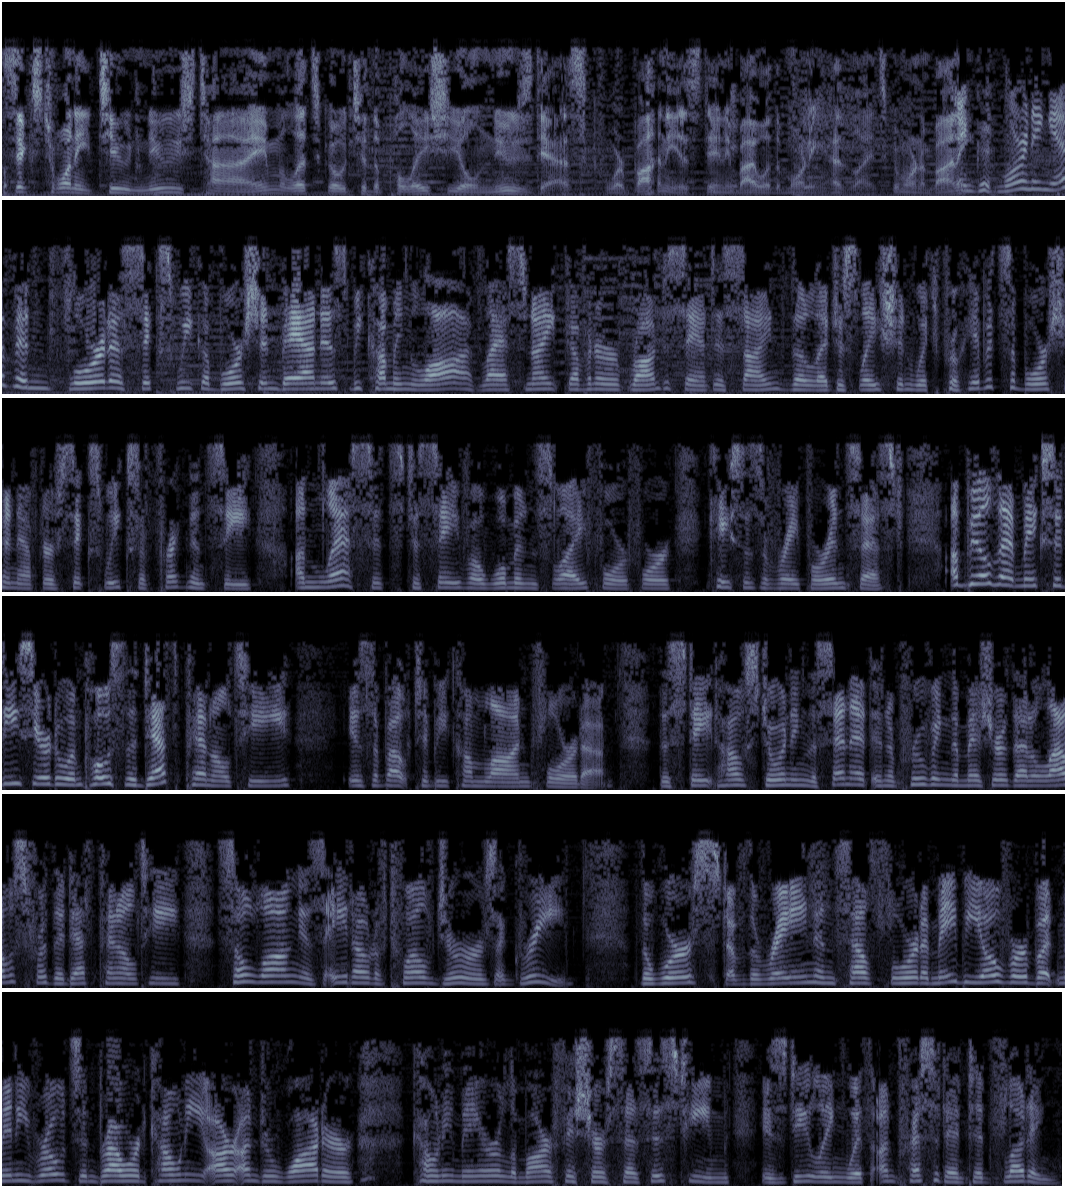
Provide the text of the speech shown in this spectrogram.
622 news time. Let's go to the Palatial News Desk where Bonnie is standing by with the morning headlines. Good morning, Bonnie. And good morning, Evan. Florida's six week abortion ban is becoming law. Last night, Governor Ron DeSantis signed the legislation which prohibits abortion after six weeks of pregnancy unless it's to save a woman's life or for cases of rape or incest. A bill that makes it easier to impose the death penalty is about to become law in Florida. The state house joining the Senate in approving the measure that allows for the death penalty so long as 8 out of 12 jurors agree. The worst of the rain in South Florida may be over, but many roads in Broward County are underwater. County Mayor Lamar Fisher says his team is dealing with unprecedented flooding.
